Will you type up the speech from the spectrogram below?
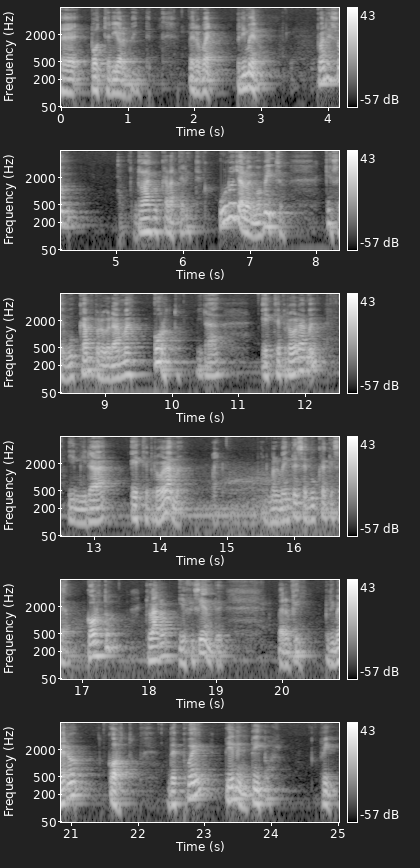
eh, posteriormente. Pero bueno, primero, ¿cuáles son rasgos característicos? Uno ya lo hemos visto, que se buscan programas cortos. Mirad este programa y mirad este programa. Bueno, normalmente se busca que sean cortos, claros y eficientes. Pero en fin, primero corto. Después tienen tipos. En fin,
